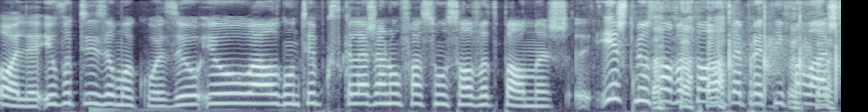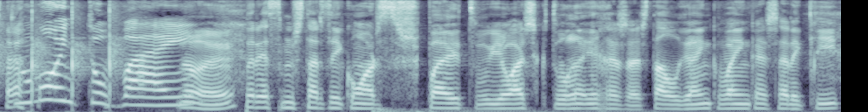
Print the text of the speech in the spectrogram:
olha, eu vou-te dizer uma coisa. Eu, eu há algum tempo que se calhar já não faço um salva de palmas. Este meu salva de palmas é para ti, falaste muito bem. Não é? Parece-me estares aí com ar suspeito e eu acho que tu arranjaste alguém que vai encaixar aqui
